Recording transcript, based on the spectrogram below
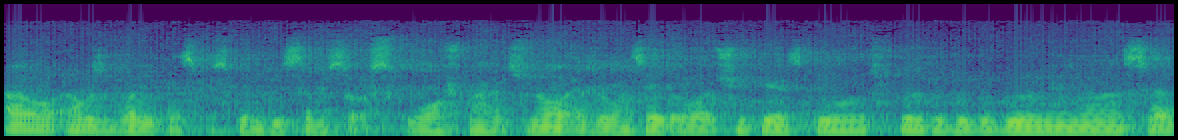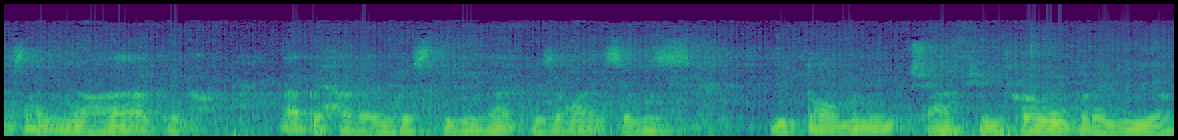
I, I was worried this was going to be some sort of squash match. You know, everyone said, "Oh, it should be a squash." Blah, blah, blah, blah, blah, know, I was like, "No, that'd be that'd be horrendous to do that." Because Alexa was the dominant champion for over a year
